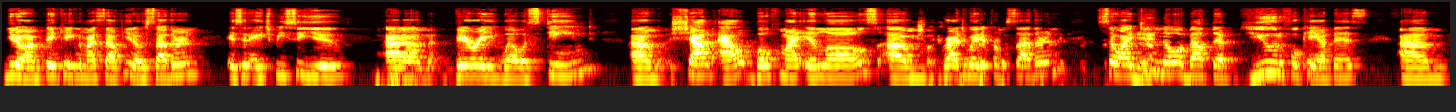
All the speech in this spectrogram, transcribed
you know, I'm thinking to myself, you know, Southern is an HBCU um, very well esteemed. Um, shout out both my in-laws um, graduated from Southern, so I do yeah. know about that beautiful campus. Um,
